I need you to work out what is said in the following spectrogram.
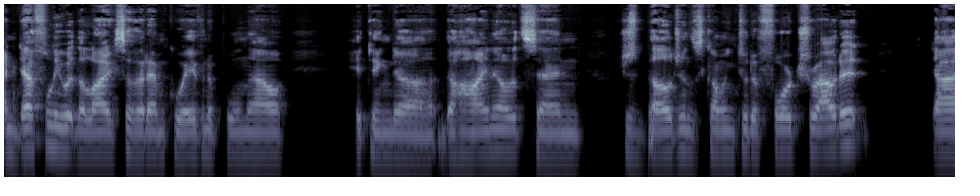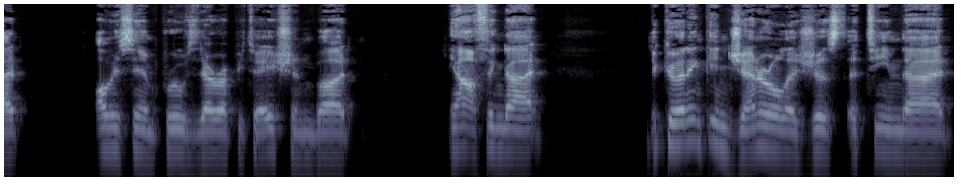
And definitely with the likes of Remco Evenepoel now hitting the, the high notes and just Belgians coming to the fore throughout it, that obviously improves their reputation. But yeah, I think that Deceuninck in general is just a team that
